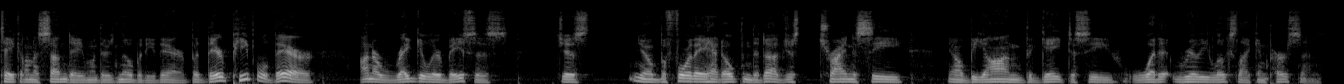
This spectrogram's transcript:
take on a sunday when there's nobody there but there are people there on a regular basis just you know before they had opened it up just trying to see you know, beyond the gate to see what it really looks like in person.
